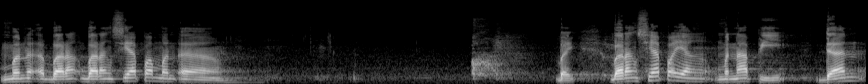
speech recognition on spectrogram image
men, barang barang siapa men, uh, baik, barang siapa yang menapi dan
